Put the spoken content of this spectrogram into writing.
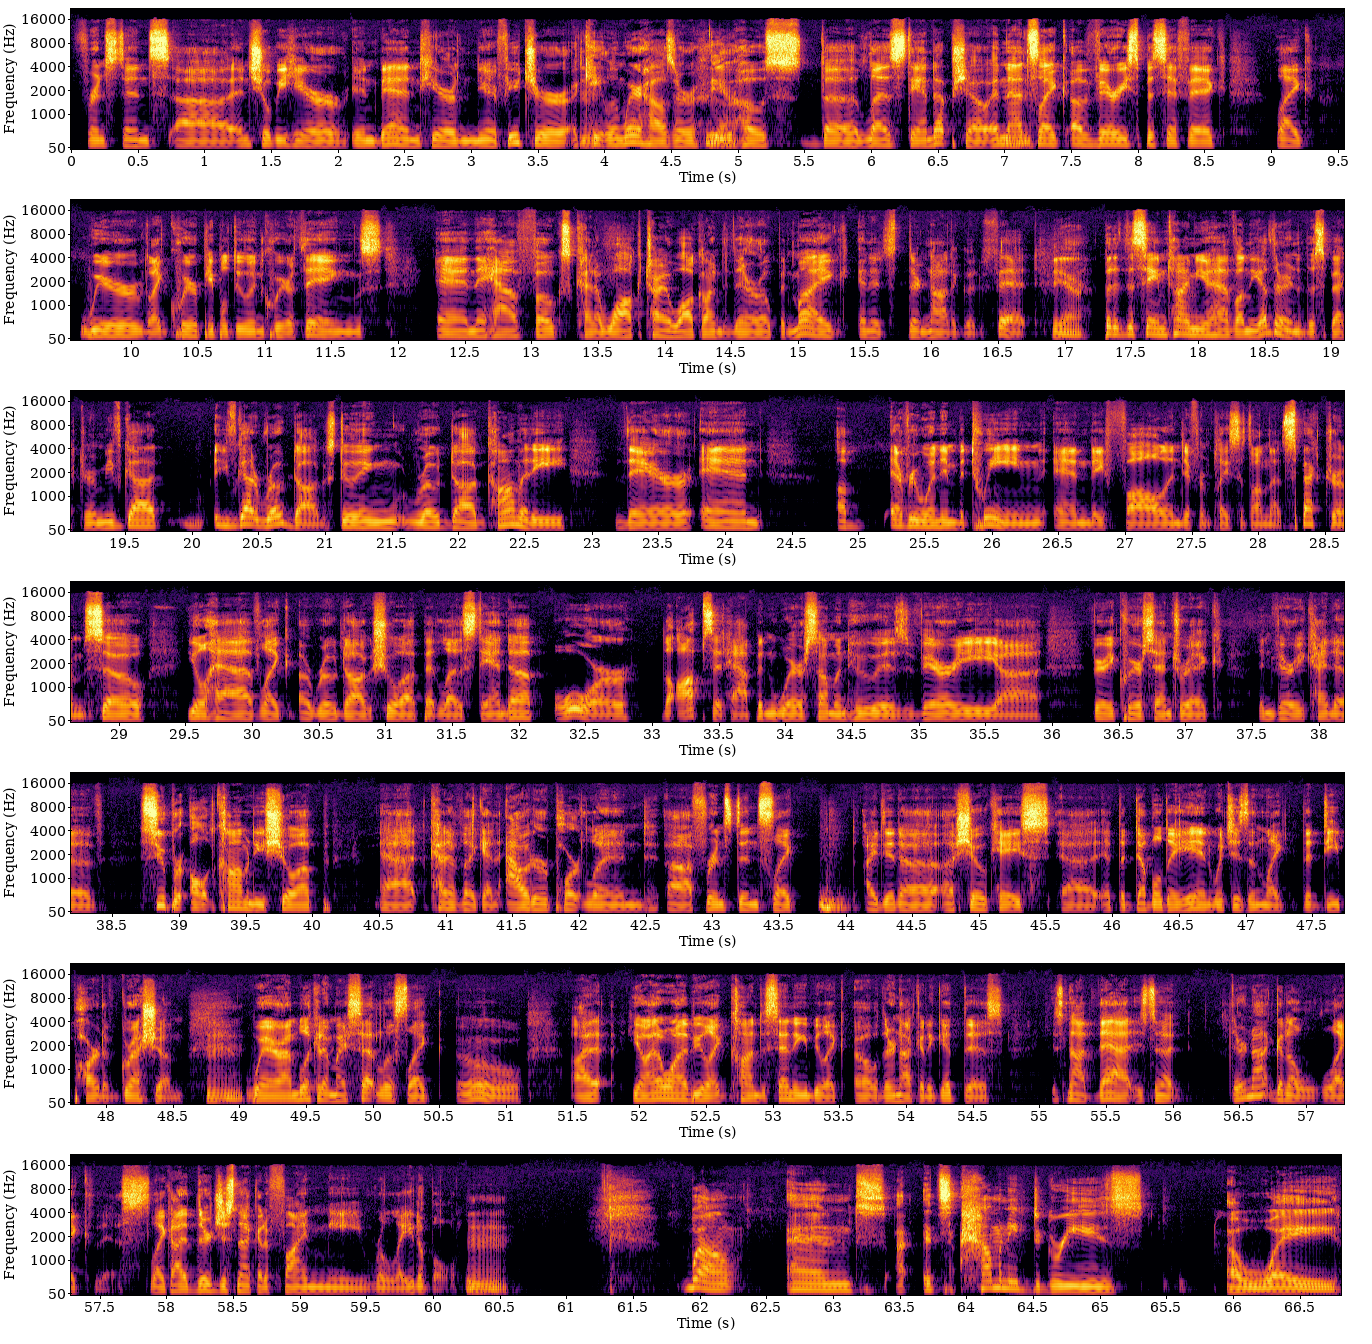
for instance, uh, and she'll be here in Bend here in the near future. Uh, Caitlin Warehouser, who Yeah. hosts the Les Stand Up Show, and that's like a very specific like we're like queer people doing queer things. And they have folks kind of walk, try to walk onto their open mic, and it's they're not a good fit. Yeah. But at the same time, you have on the other end of the spectrum, you've got you've got road dogs doing road dog comedy there, and uh, everyone in between, and they fall in different places on that spectrum. So you'll have like a road dog show up at Les Stand Up, or the opposite happen, where someone who is very uh, very queer centric and very kind of super alt comedy show up at kind of like an outer Portland. Uh, for instance, like I did a, a showcase uh, at the Doubleday Inn, which is in like the deep heart of Gresham, where I'm looking at my set list like, oh, I you know I don't want to be like condescending and be like, oh, they're not going to get this. It's not that. It's not. They're not going to like this. Like I, they're just not going to find me relatable. Well, and uh, it's how many degrees away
